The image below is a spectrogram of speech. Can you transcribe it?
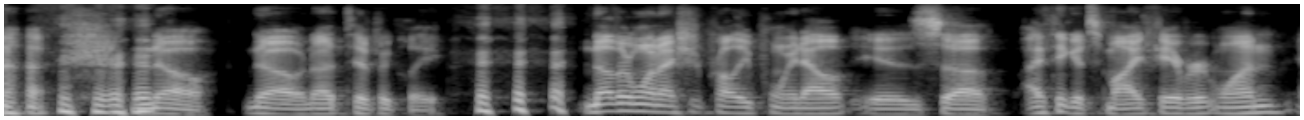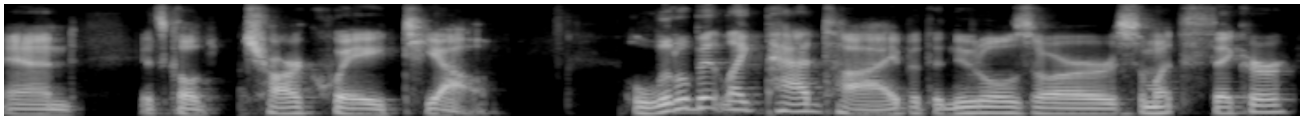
huh? no, no, not typically. Another one I should probably point out is uh, I think it's my favorite one, and it's called char kway teow. A little bit like pad thai, but the noodles are somewhat thicker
